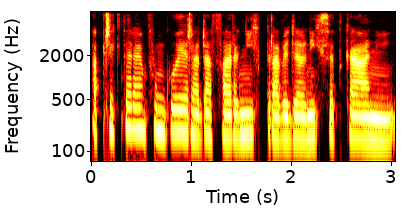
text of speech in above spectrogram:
a při kterém funguje řada farních pravidelných setkání.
